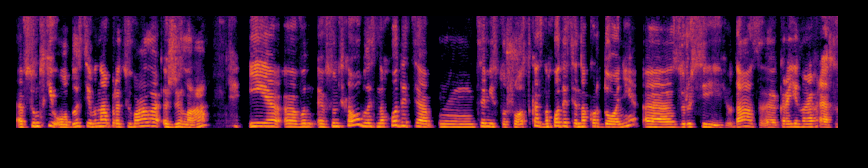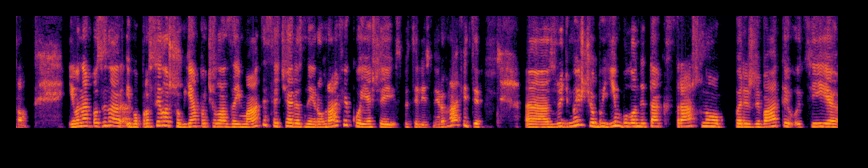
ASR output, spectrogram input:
е, в Сумській області. Вона працювала, жила, і е, вон- е, Сумська область знаходиться, це місто Шостка, знаходиться на кордоні з Росією, да, з е, країною-агресором. І вона позвонила і попросила, щоб я почала займатися через нейрографіку. Я ще й спеціаліст в нейрографіці з людьми, щоб їм було не так страшно переживати оці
